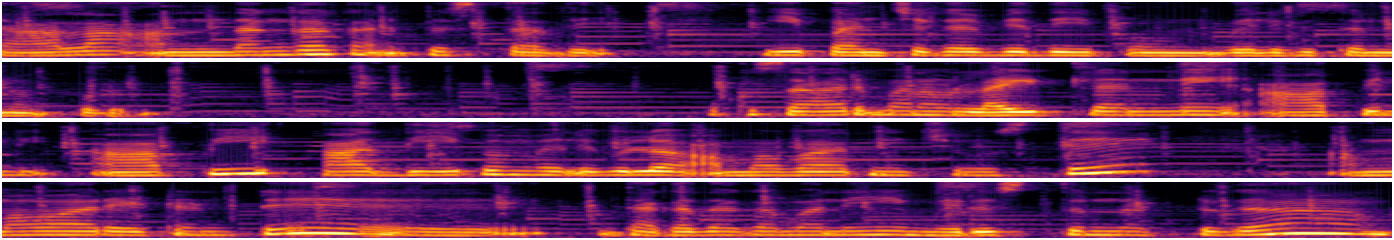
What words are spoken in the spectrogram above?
చాలా అందంగా కనిపిస్తుంది ఈ పంచగవ్య దీపం వెలుగుతున్నప్పుడు. ఒకసారి మనం లైట్లన్నీ ఆపి ఆపి ఆ దీపం వెలుగులో అమ్మవారిని చూస్తే అమ్మవారు ఏంటంటే దగదగమని మెరుస్తున్నట్టుగా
